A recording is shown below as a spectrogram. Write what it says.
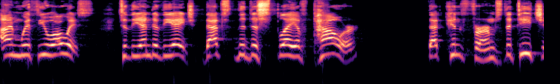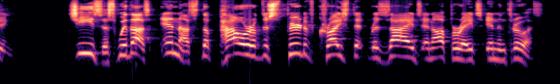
I'm with you always to the end of the age. That's the display of power that confirms the teaching. Jesus with us, in us, the power of the Spirit of Christ that resides and operates in and through us.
